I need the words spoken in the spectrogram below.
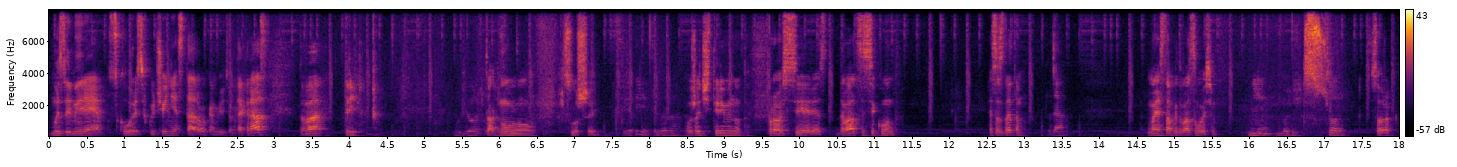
Мы замеряем скорость включения старого компьютера. Так, раз, два, три. Так, ну, слушай, уже 4 минуты. Pro Series, 20 секунд. SSD там? Да. Моя ставка 28. Не, больше. 40. 40?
